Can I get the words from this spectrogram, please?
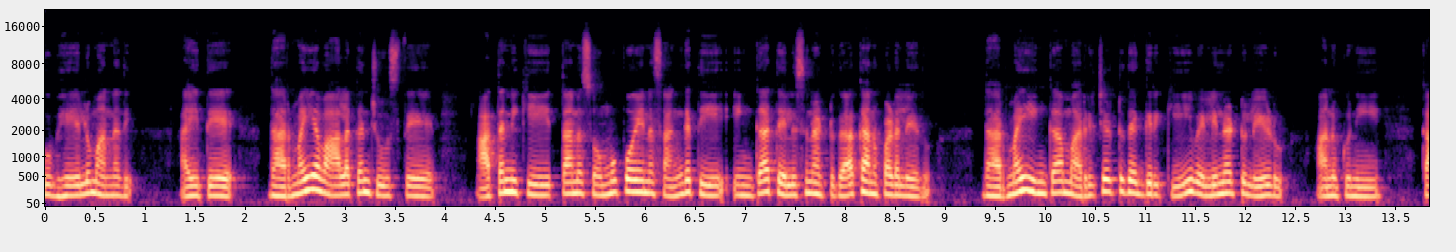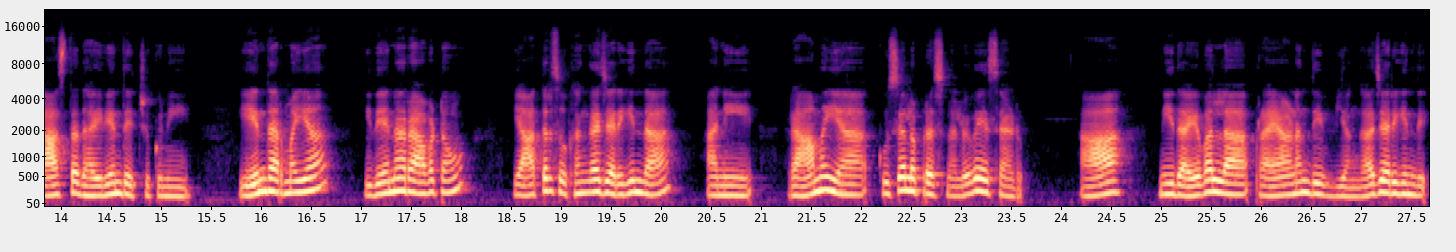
గుభేలు మన్నది. అయితే ధర్మయ్య వాలకం చూస్తే అతనికి తన సొమ్ము పోయిన సంగతి ఇంకా తెలిసినట్టుగా కనపడలేదు. ధర్మయ్య ఇంకా మర్రి చెట్టు దగ్గరికి వెళ్ళినట్టు లేడు అనుకుని కాస్త ధైర్యం తెచ్చుకుని ఏం ధర్మయ్య? ఇదేనా రావటం? యాత్ర సుఖంగా జరిగిందా? అని రామయ్య కుశల ప్రశ్నలు వేశాడు. ఆ నీ దయ వల్ల ప్రయాణం దివ్యంగా జరిగింది.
